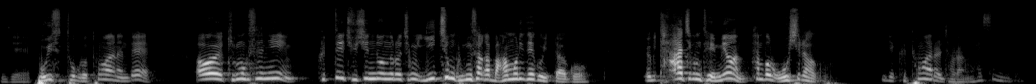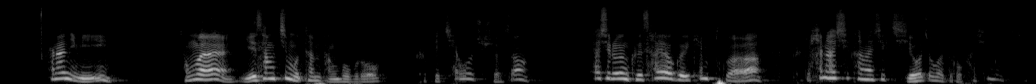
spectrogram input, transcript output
이제 보이스톡으로 통화하는데 어, 김 목사님 그때 주신 돈으로 지금 2층 공사가 마무리되고 있다고 여기 다 지금 되면 한번 오시라고 이제 그 통화를 저랑 했습니다. 하나님이 정말 예상치 못한 방법으로 그렇게 채워주셔서 사실은 그 사역의 캠프가 그렇게 하나씩 하나씩 지어져 가도록 하신 것이죠.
